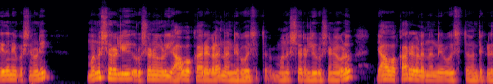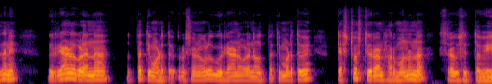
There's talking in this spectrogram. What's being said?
ಐದನೇ ಪ್ರಶ್ನೆ ನೋಡಿ. ಮನುಷ್ಯರಲ್ಲಿ ಋಷಣಗಳು ಯಾವ ಕಾರ್ಯಗಳನ್ನು ನಿರ್ವಹಿಸುತ್ತವೆ? ಮನುಷ್ಯರಲ್ಲಿ ಋಷಣಗಳು ಯಾವ ಕಾರ್ಯಗಳನ್ನು ನಿರ್ವಹಿಸುತ್ತವೆ ಅಂತ ಕೇಳಿದರೆ ವೀರ್ಯಾಣುಗಳನ್ನು ಉತ್ಪತ್ತಿ ಮಾಡುತ್ತವೆ. ವೃಷಣಗಳು ವೀರ್ಯಾಣುಗಳನ್ನು ಉತ್ಪತ್ತಿ ಮಾಡುತ್ತವೆ. ಟೆಸ್ಟೋಸ್ಟಿರಾನ್ ಹಾರ್ಮೋನನ್ನು ಸ್ರವಿಸುತ್ತವೆ.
